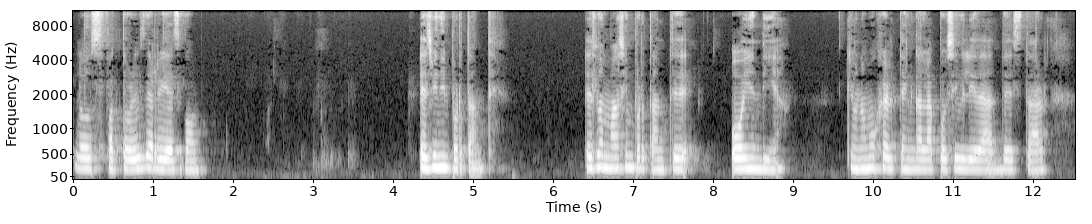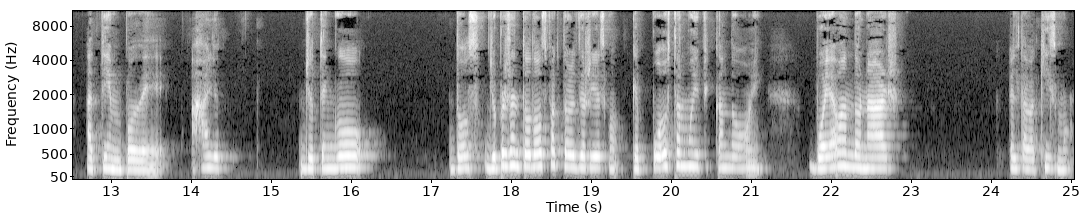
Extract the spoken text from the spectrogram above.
los factores de riesgo es bien importante. Es lo más importante hoy en día que una mujer tenga la posibilidad de estar a tiempo de, ah, yo, yo tengo dos, yo presento dos factores de riesgo que puedo estar modificando hoy. Voy a abandonar el tabaquismo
